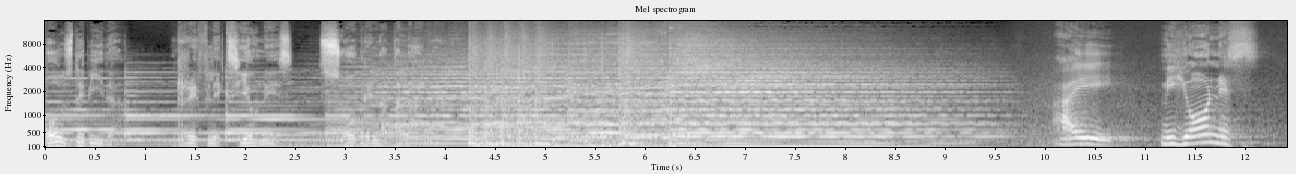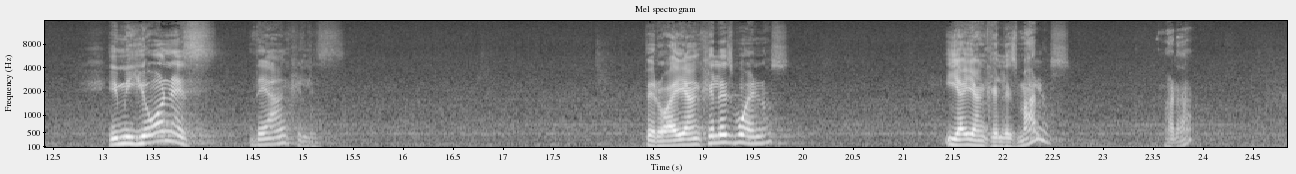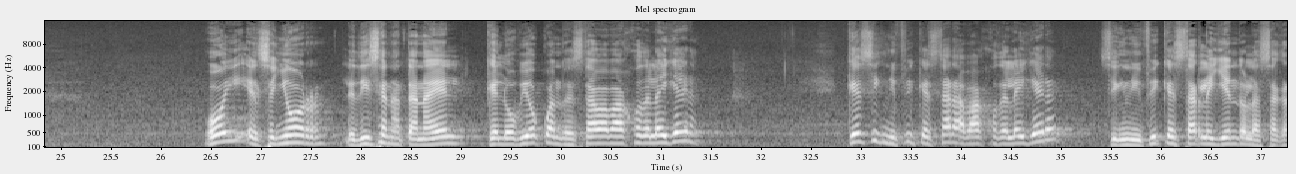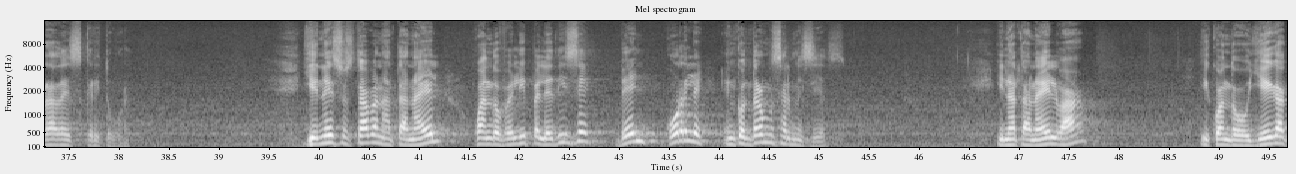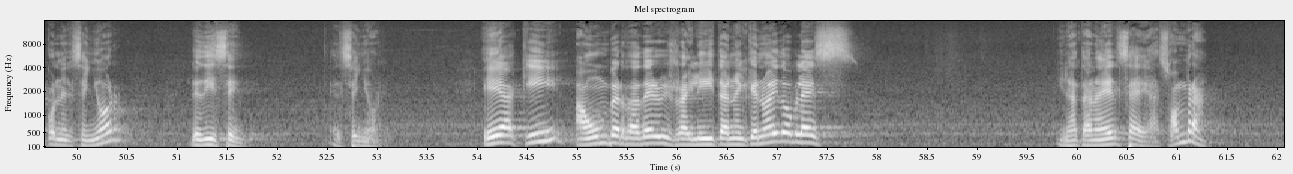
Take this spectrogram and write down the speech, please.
Voz de vida. Reflexiones sobre la palabra. Hay millones y millones de ángeles. Pero hay ángeles buenos y hay ángeles malos, ¿verdad? Hoy el Señor le dice a Natanael que lo vio cuando estaba abajo de la higuera. ¿Qué significa estar abajo de la higuera? Significa estar leyendo la Sagrada Escritura. Y en eso estaba Natanael cuando Felipe le dice, ven, córrele, encontramos al Mesías. Y Natanael va y cuando llega con el Señor, le dice el Señor, he aquí a un verdadero israelita en el que no hay doblez. Y Natanael se asombra,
